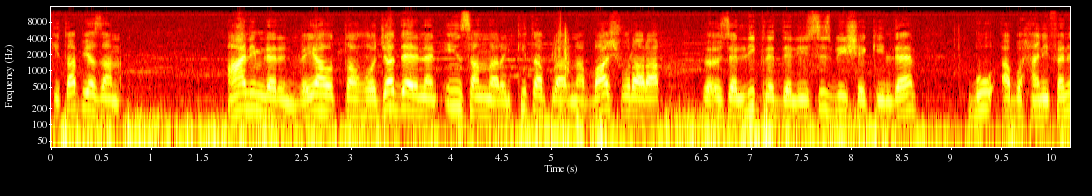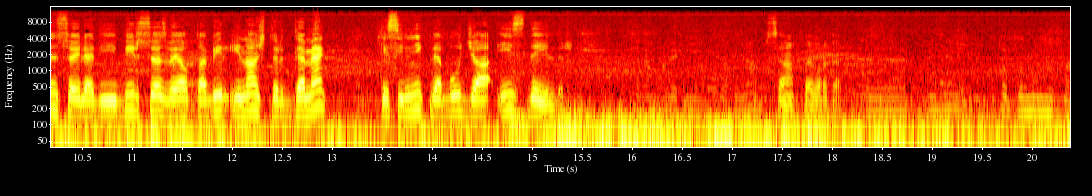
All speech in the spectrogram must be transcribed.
kitap yazan alimlerin veyahut da hoca denilen insanların kitaplarına başvurarak ve özellikle delilsiz bir şekilde bu Ebu Hanife'nin söylediği bir söz veyahut da bir inançtır demek kesinlikle bu caiz değildir. Selamun Aleyküm ve Selam ve Rahmetullah. berekat. Ee, bizim toplumumuzda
